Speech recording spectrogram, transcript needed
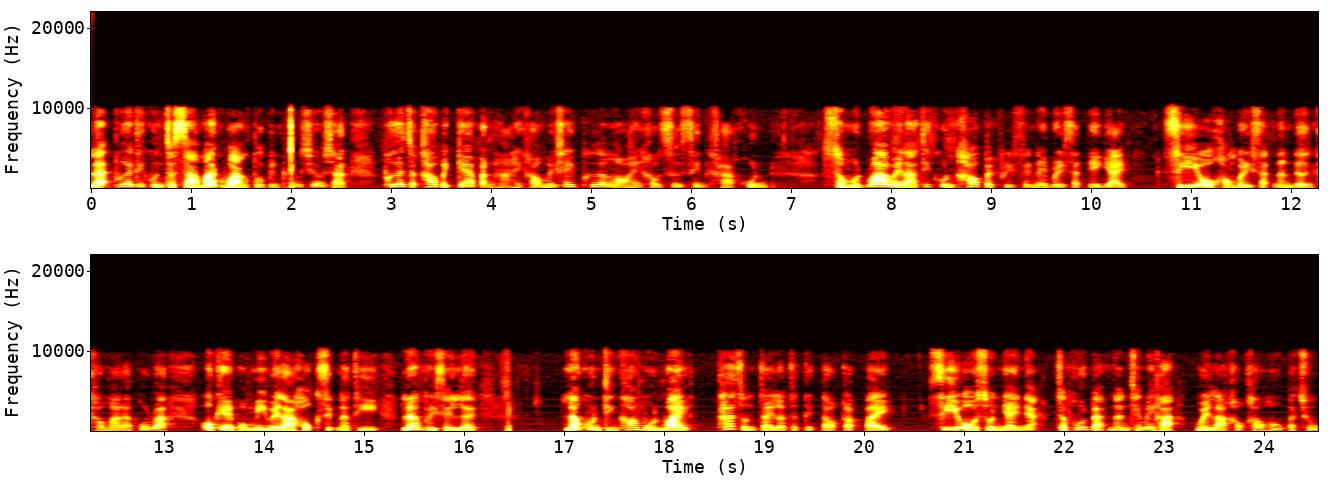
และเพื่อที่คุณจะสามารถวางตัวเป็นผู้เชี่ยวชาญเพื่อจะเข้าไปแก้ปัญหาให้เขาไม่ใช่เพื่องอให้เขาซื้อสินค้าคุณ สมมุติว่าเวลาที่คุณเข้าไปพรีเซนต์ในบริษัทใหญ่ ๆ CEO ของบริษัทนั้นเดินเข้ามาแล้วพูดว่า โอเค ผมมีเวลา 60 นาที เริ่มพรีเซนต์เลย แล้วคุณทิ้งข้อมูลไว้ ถ้าสนใจเราจะติดต่อกลับไป CEO ส่วนใหญ่เนี่ยจะพูดแบบนั้นใช่ไหมคะ เวลาเขาเข้าห้องประชุม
